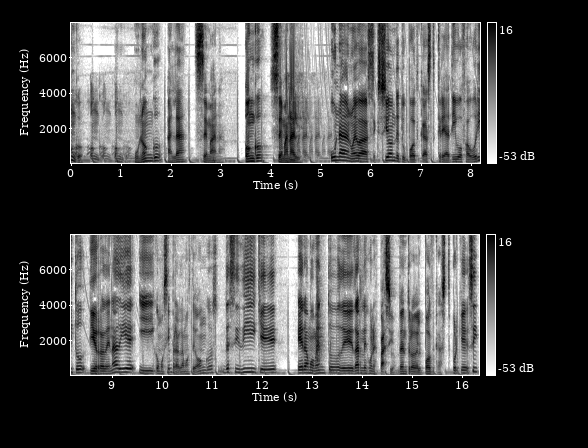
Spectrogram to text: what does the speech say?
Hongo. Hongo. Un hongo a la semana. Hongo semanal. Una nueva sección de tu podcast creativo favorito, Tierra de Nadie. Y como siempre hablamos de hongos, decidí que era momento de darles un espacio dentro del podcast. Porque sí,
